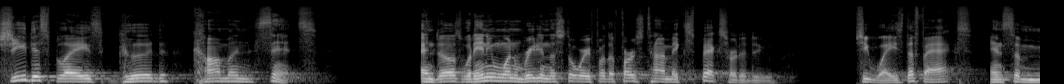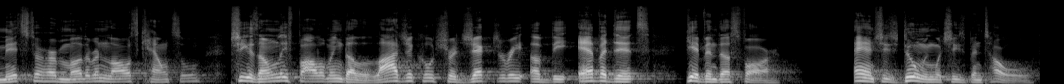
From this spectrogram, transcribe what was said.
She displays good common sense and does what anyone reading the story for the first time expects her to do. She weighs the facts and submits to her mother in law's counsel. She is only following the logical trajectory of the evidence given thus far. And she's doing what she's been told.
